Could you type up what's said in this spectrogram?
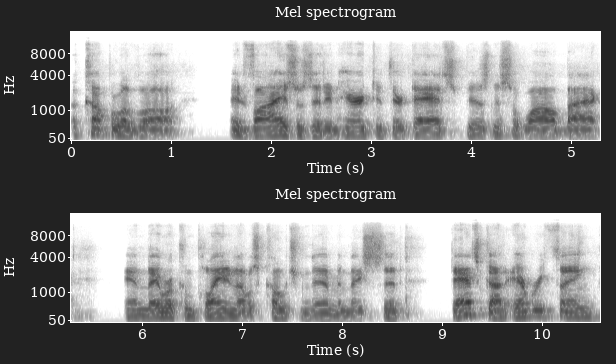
a couple of uh, advisors that inherited their dad's business a while back, and they were complaining. I was coaching them, and they said, Dad's got everything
